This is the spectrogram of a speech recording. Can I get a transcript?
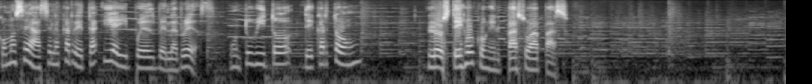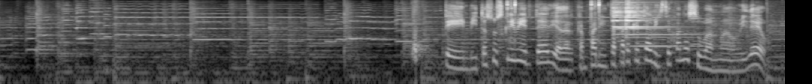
cómo se hace la carreta y ahí puedes ver las ruedas. Un tubito de cartón, los dejo con el paso a paso. Te invito a suscribirte y a dar campanita para que te avise cuando suba un nuevo video.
